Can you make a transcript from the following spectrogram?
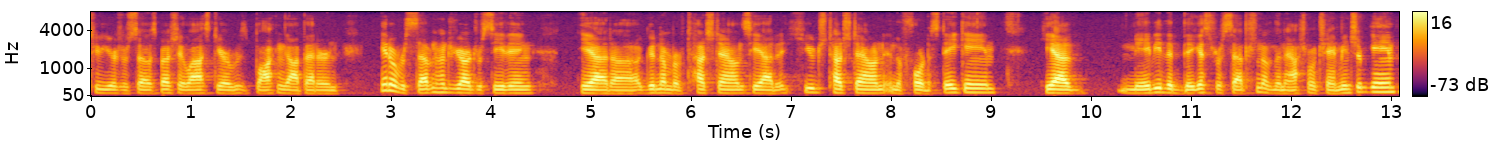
two years or so, especially last year, his blocking got better, and he had over 700 yards receiving. He had a good number of touchdowns. He had a huge touchdown in the Florida State game. He had maybe the biggest reception of the national championship game,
